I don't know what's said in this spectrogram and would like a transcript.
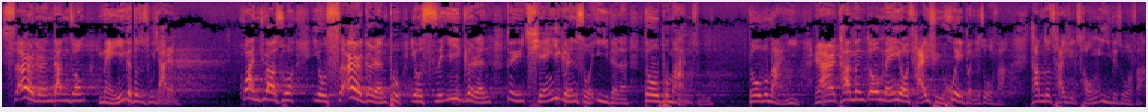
十二个人当中，每一个都是出家人。换句话说，有十二个人不，有十一个人对于前一个人所译的呢都不满足。都不满意，然而他们都没有采取绘本的做法，他们都采取从译的做法。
